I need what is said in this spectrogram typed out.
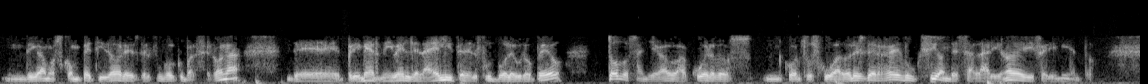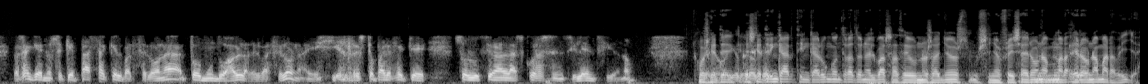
digamos, competidores del Fútbol Club Barcelona, de primer nivel de la élite del fútbol europeo, todos han llegado a acuerdos con sus jugadores de reducción de salario, no de diferimiento. O sea que no sé qué pasa que el Barcelona, todo el mundo habla del Barcelona y el resto parece que solucionan las cosas en silencio, ¿no? Pues es que, Trincar, un contrato en el Barça hace unos años, señor Freisa, era una, era una maravilla.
